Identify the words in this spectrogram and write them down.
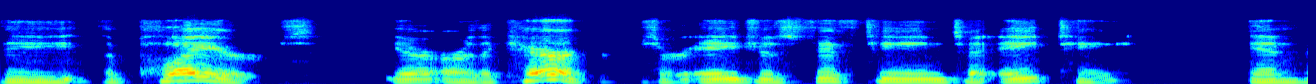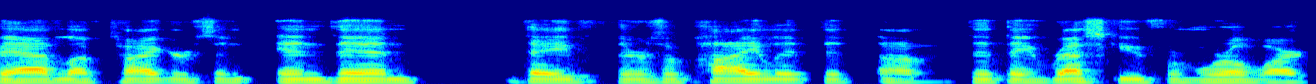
the the players or the characters are ages 15 to 18 in Bad Love Tigers, and and then they've there's a pilot that um, that they rescue from World War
